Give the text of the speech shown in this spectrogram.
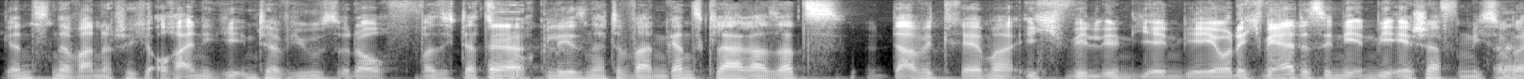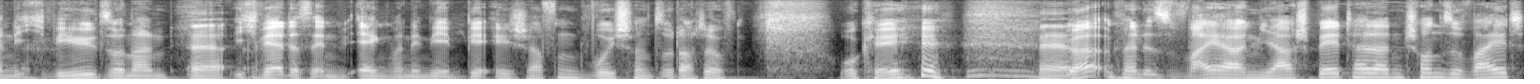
Ganzen, da waren natürlich auch einige Interviews oder auch, was ich dazu Ja. noch gelesen hatte, war ein ganz klarer Satz, David Krämer, ich will in die NBA oder ich werde es in die NBA schaffen. Nicht sogar Ja. nicht will, sondern Ja. ich werde es in, irgendwann in die NBA schaffen, wo ich schon so dachte, okay. Ja. Ich meine, es war ja ein Jahr später dann schon soweit.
